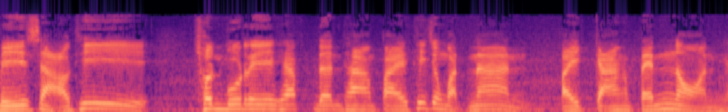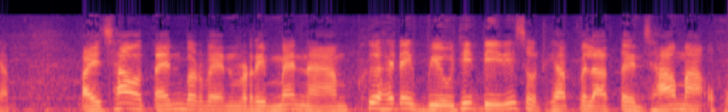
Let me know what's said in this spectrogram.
มีสาวที่ชนบุรีครับ เดินทางไปที่จังหวัดน่าน ไปกางเต็นท์นอนครับ ไปเช่าเต็นท์บริเวณริมแม่น้ำเพื่อให้ได้วิวที่ดีที่สุดครับ เวลาตื่นเช้ามา โอ้โห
